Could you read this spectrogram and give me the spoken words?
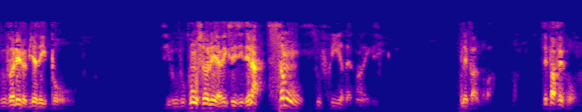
Vous volez le bien des pauvres. Si vous vous consolez avec ces idées-là, sans souffrir d'être en exil, vous n'avez pas le droit. C'est pas fait pour vous.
